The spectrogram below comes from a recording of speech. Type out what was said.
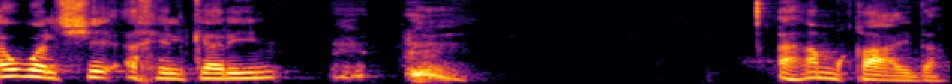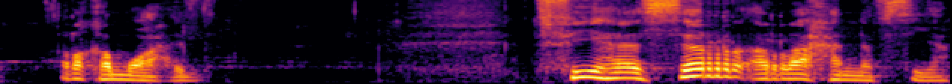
أول شيء أخي الكريم أهم قاعدة رقم واحد. فيها سر الراحة النفسية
